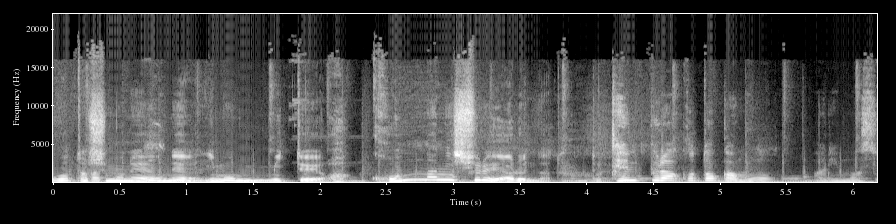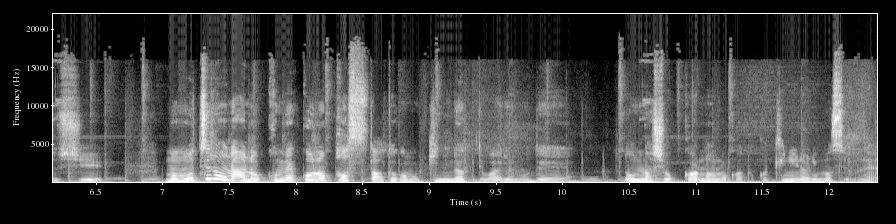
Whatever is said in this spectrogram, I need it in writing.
私もねね今見てあこんなに種類あるんだと思って。天ぷら粉とかもありますし、まあ、もちろんねあの米粉のパスタとかも気になってはいるのでどんな食感なのかとか気になりますよね。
